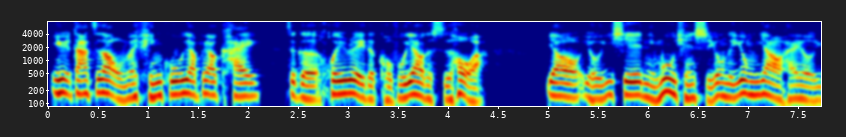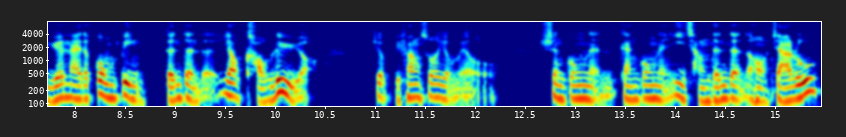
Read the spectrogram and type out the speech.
因为大家知道我们评估要不要开这个辉瑞的口服药的时候啊，要有一些你目前使用的用药，还有原来的共病等等的要考虑哦。就比方说有没有肾功能、肝功能异常等等的哦。假如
